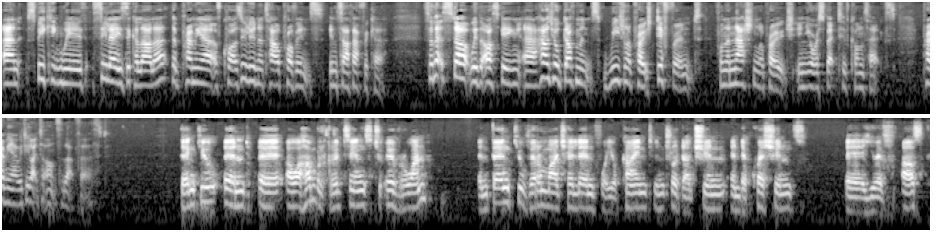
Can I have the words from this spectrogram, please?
and speaking with Sihle Zikalala, the Premier of KwaZulu-Natal Province in South Africa. So let's start with asking, uh, how's your government's regional approach different from the national approach in your respective context? Premier, would you like to answer that first? Thank you, and uh, our humble greetings to everyone. And thank you very much, Helen, for your kind introduction and the questions uh, you have asked.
